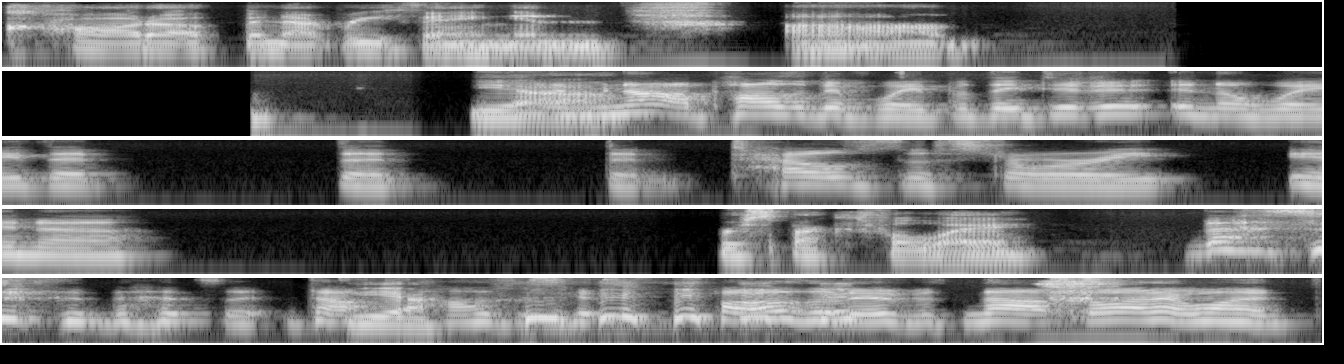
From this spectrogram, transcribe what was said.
caught up and everything, and um. Yeah. I mean, not a positive way, but they did it in a way that that that tells the story in a respectful way. that's that's it. Not Yeah. positive. positive is not what I want.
